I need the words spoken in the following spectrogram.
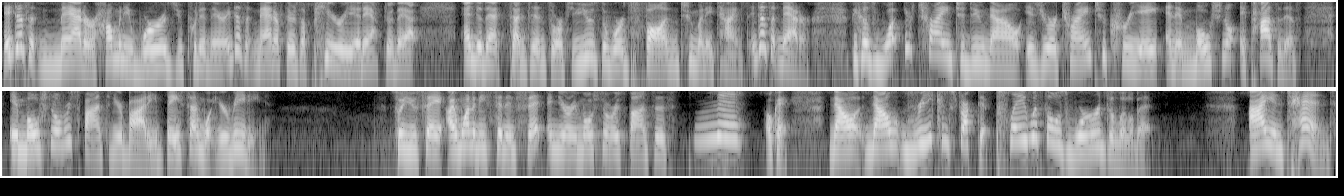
It doesn't matter how many words you put in there. It doesn't matter if there's a period after that end of that sentence or if you use the word fun too many times. It doesn't matter because what you're trying to do now is you're trying to create an emotional, a positive emotional response in your body based on what you're reading. So you say, I want to be thin and fit, and your emotional response is, meh. Okay, now, now reconstruct it. Play with those words a little bit. I intend,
